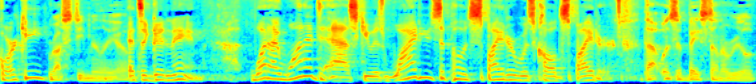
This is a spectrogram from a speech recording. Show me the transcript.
Corky. Rusty Millio. It's a good name. What I wanted to ask you is why do you suppose Spider was called Spider? that was based on a real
